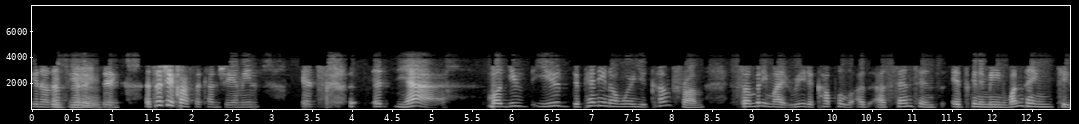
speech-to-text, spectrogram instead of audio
You know, that's the other Mhm. thing, especially across the country. I mean, it's it yeah. Well, you you depending on where you come from, somebody might read a couple a, a sentence. It's going to mean one thing to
